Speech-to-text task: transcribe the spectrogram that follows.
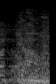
Shut down.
